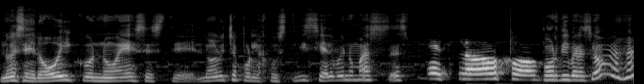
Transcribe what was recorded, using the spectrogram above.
no es heroico, no es este. No lucha por la justicia. El güey nomás es Es flojo. por diversión, ajá.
